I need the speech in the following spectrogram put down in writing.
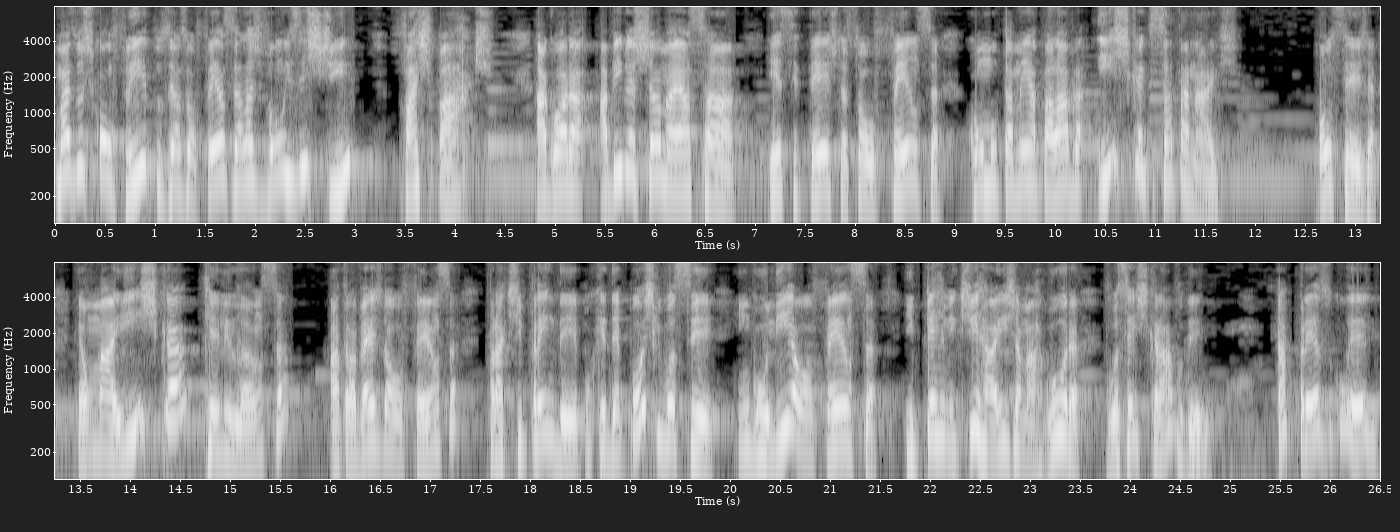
Mas os conflitos e as ofensas, elas vão existir. Faz parte. Agora, a Bíblia chama essa, esse texto, essa ofensa, como também a palavra isca de Satanás. Ou seja, é uma isca que ele lança através da ofensa para te prender, porque depois que você engolir a ofensa e permitir raiz de amargura, você é escravo dele. Está preso com ele.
